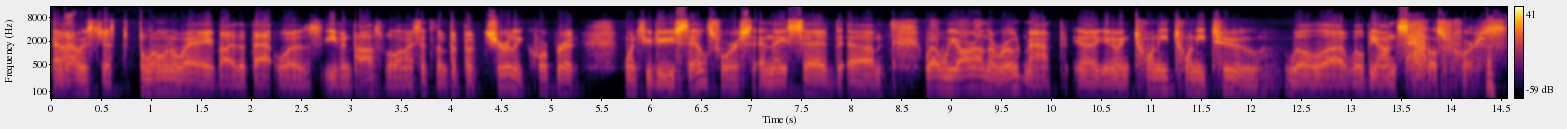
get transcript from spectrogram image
And I was just blown away by that that was even possible. And I said to them, but, but surely corporate wants you to use Salesforce. And they said, um, well, we are on the roadmap. Uh, you know, in 2022, we'll, uh, we'll be on Salesforce.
